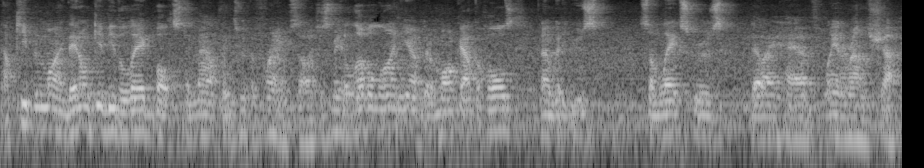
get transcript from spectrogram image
Now keep in mind, they don't give you the leg bolts to mount into the frame, so I just made a level line here. I'm gonna mark out the holes, and I'm gonna use some lag screws that I have laying around the shop.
